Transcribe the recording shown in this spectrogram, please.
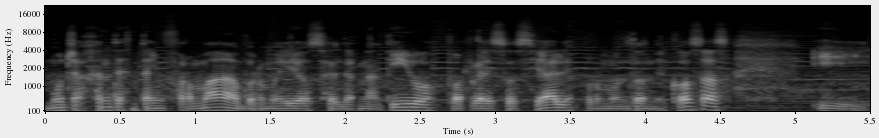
mucha gente está informada por medios alternativos, por redes sociales, por un montón de cosas. Y,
